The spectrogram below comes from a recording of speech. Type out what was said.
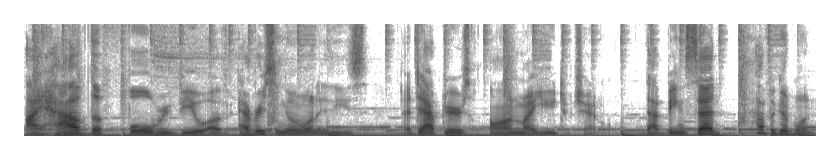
I have the full review of every single one of these adapters on my YouTube channel. That being said, have a good one.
